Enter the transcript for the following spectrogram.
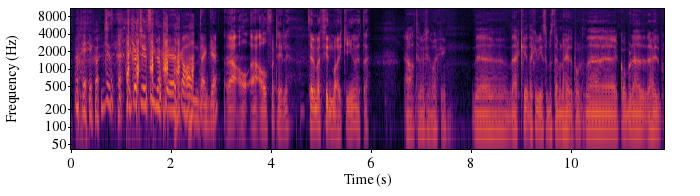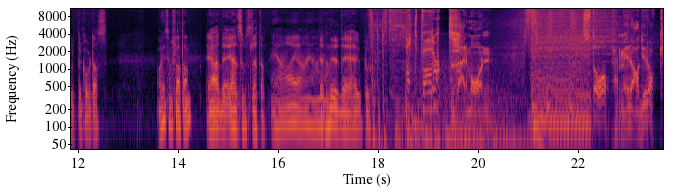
Jeg kan ikke, jeg kan ikke si noe hva han tenker. Det er al- er altfor tidlig. Til og med finnmarkingen vet det. Ja, til en finnmarking. Det, det, er ikke, det er ikke vi som bestemmer når høydepunktene kommer, det er høydepunktene kommer til oss. Oi, som Zlatan? Ja, det er som Zlatan. Ja, ja, ja. Det er ja. nå det er høydepunktet. Ekte rock. hver morgen. Stå opp med Radio Rock.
